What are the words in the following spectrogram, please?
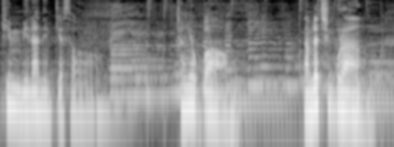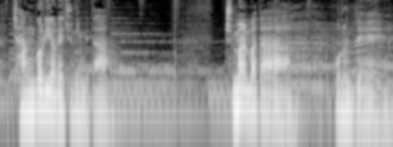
김미나님께서 창희 오빠 남자친구랑 장거리 연애 중입니다. 주말마다 보는데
